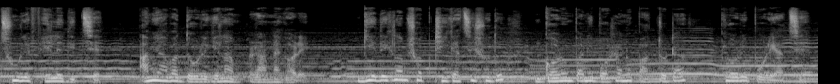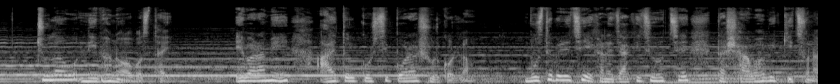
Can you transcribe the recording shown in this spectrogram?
ছুঁড়ে ফেলে দিচ্ছে। আমি আবার দৌড়ে গেলাম রান্নাঘরে। গিয়ে দেখলাম সব ঠিক আছে, শুধু গরম পানি বসানো পাত্রটা ফ্লোরে পড়ে আছে। চুলাও নিভানো অবস্থায়। এবার আমি আয়তুল কুরসি পড়া শুরু করলাম। বুঝতে পেরেছি এখানে যা কিছু হচ্ছে তা স্বাভাবিক কিছু না।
